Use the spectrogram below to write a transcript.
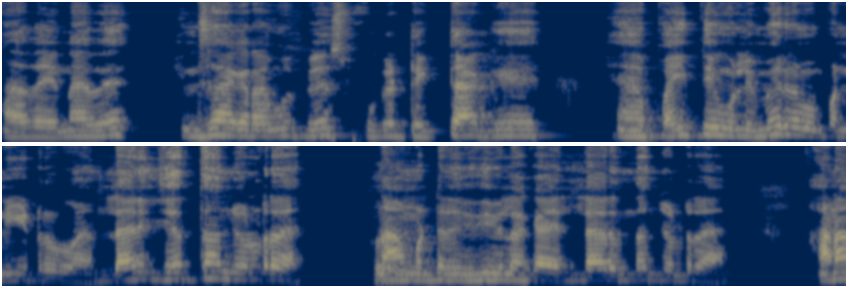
அதை என்னது இன்ஸ்டாகிராமு ஃபேஸ்புக்கு டிக்டாக்கு அஹ் பைத்தியங்கொல்லி மாரி நம்ம பண்ணிக்கிட்டு இருக்கோம். எல்லாரையும் சேர்த்து தான் சொல்றேன். நான் மட்டும் விதிவிலக்கா எல்லாரும் தான் சொல்றேன். ஆனா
